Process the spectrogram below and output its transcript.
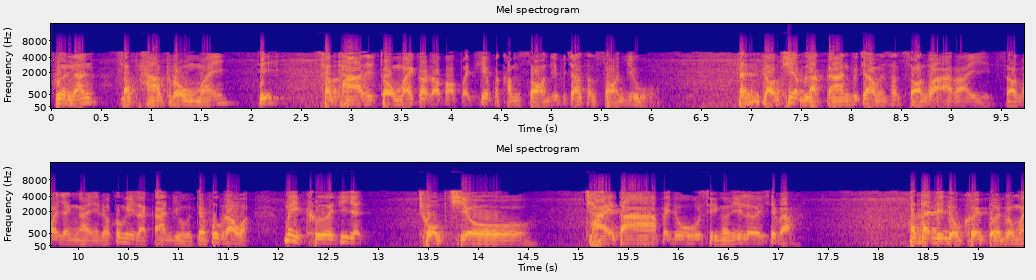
เพื่อนนั้นศรัทธาตรงไหมที่ศรัทธาที่ตรงไหมก็เราก็ไปเทียบกับคำสอนที่พระเจ้าท่านสอนอยู่นั้นเราเทียบหลักการพระเจ้าท่านสอนว่าอะไร สอนว่ายังไงเราก็มีหลักการอยู่ แต่พวกเราอะ ไม่เคยที่จะโฉบเฉียวฉายตาไปดูสิ่งเหล่านี้เลยใช่ปะถ้าแต่ปิฎกเคยเปิดบ้างไหม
